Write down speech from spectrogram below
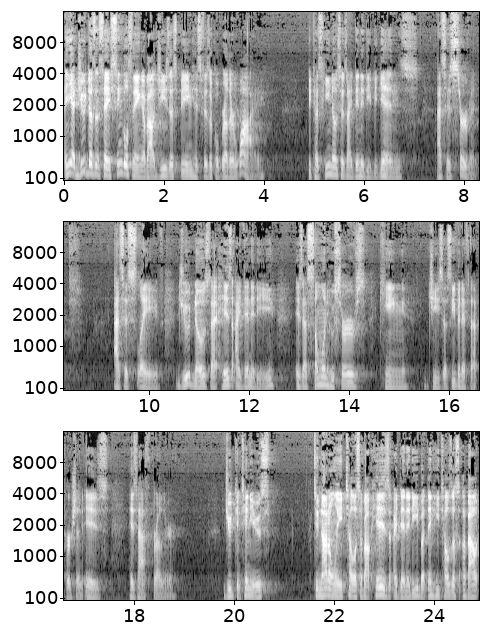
and yet Jude doesn't say a single thing about Jesus being his physical brother. Why? Because he knows his identity begins as his servant, as his slave. Jude knows that his identity is as someone who serves King Jesus, even if that person is his half brother. Jude continues to not only tell us about his identity, but then he tells us about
